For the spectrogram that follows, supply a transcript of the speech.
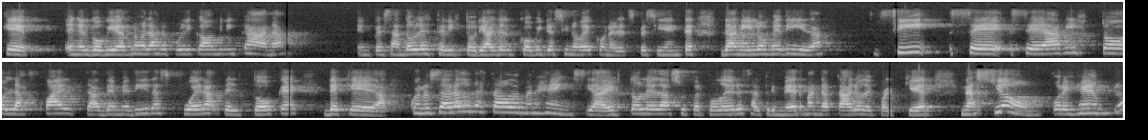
que en el gobierno de la República Dominicana empezando este, el historial del COVID-19 con el expresidente Danilo Medida, sí se, se, ha visto la falta de medidas fuera del toque de queda. Cuando se habla de un estado de emergencia, esto le da superpoderes al primer mandatario de cualquier nación. Por ejemplo,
